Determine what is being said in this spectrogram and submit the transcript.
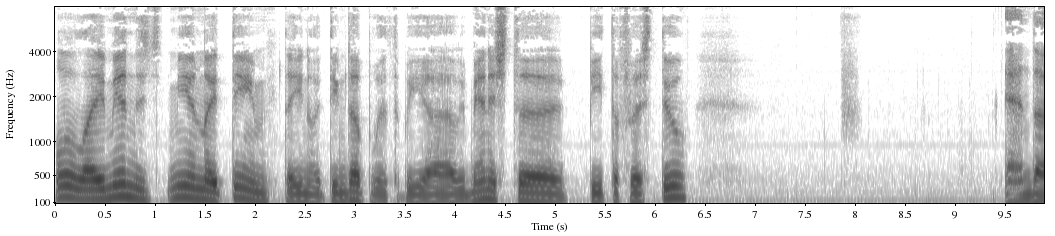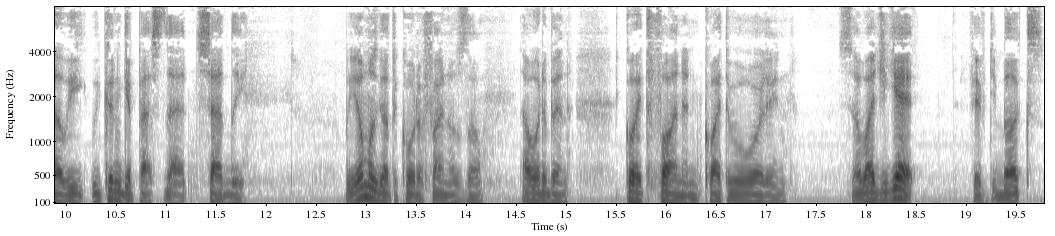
Well, me and me and my team that you know teamed up with, we uh we managed to beat the first two, and uh, we we couldn't get past that. Sadly, we almost got the quarterfinals though. That would have been quite fun and quite rewarding. So what'd you get? Fifty bucks.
